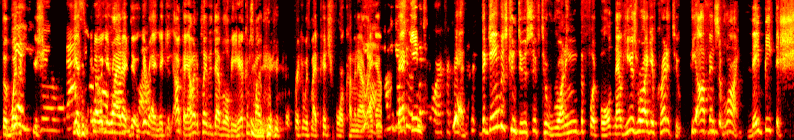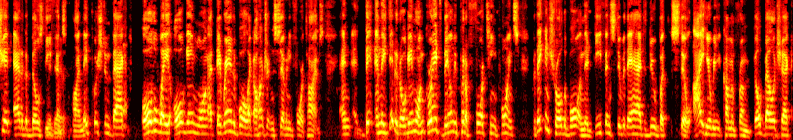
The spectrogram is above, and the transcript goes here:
the weather. Yeah, you do. That's yes, you know what? You're right. I do. You're right, Nikki. Okay, I'm going to play the devil over here. Here comes my freaking with my pitchfork coming out yeah, right now. I'm gonna get that you game, a pitchfork for Christmas. Yeah, the game was conducive to running the football. Now, here's where I give credit to the offensive line. They beat the shit out of the Bills' defensive line. They pushed them back all the way, all game long. They ran the ball like 174 times, and they and they did it all game long. Granted, they only put up 14 points, but they controlled the ball, and their defense did what they had to do. But still, I hear where you're coming from, Bill Belichick.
